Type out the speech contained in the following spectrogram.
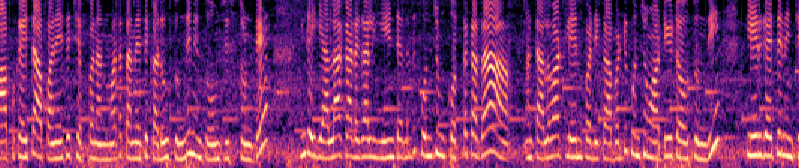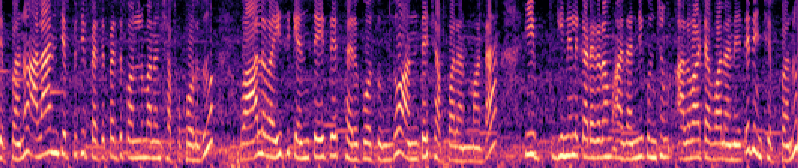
పాపకైతే ఆ పని అయితే చెప్పాను అనమాట తనైతే కడుగుతుంది నేను తోమసిస్తుంటే. ఇంకా ఎలా కడగాలి ఏంటి అనేది కొంచెం కొత్త కదా అంటే అలవాటు లేని పడి కాబట్టి కొంచెం అటు ఇటు అవుతుంది. క్లియర్గా అయితే నేను చెప్పాను. అలా అని చెప్పేసి పెద్ద పెద్ద పనులు మనం చెప్పకూడదు. వాళ్ళ వయసుకి ఎంతైతే సరిపోతుందో అంతే చెప్పాలన్నమాట. ఈ గిన్నెలు కడగడం అదన్నీ కొంచెం అలవాటు అవ్వాలని అయితే నేను చెప్పాను.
